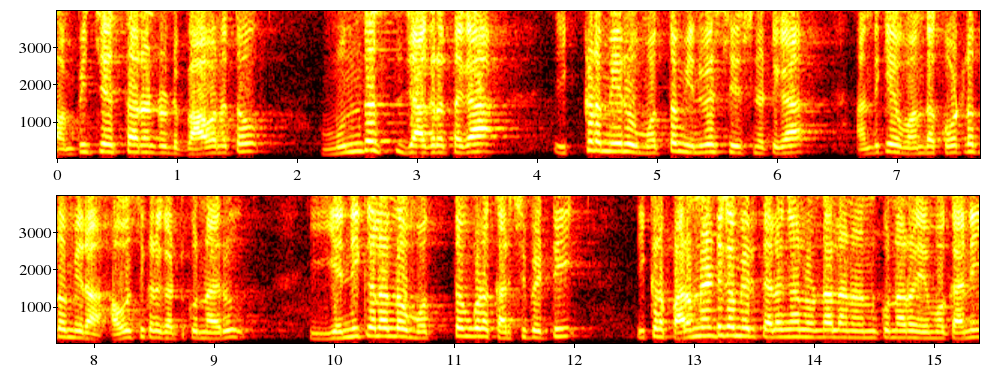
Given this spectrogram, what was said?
పంపించేస్తారన్నటువంటి భావనతో ముందస్తు జాగ్రత్తగా ఇక్కడ మీరు మొత్తం ఇన్వెస్ట్ చేసినట్టుగా అందుకే వంద కోట్లతో మీరు ఆ హౌస్ ఇక్కడ కట్టుకున్నారు. ఈ ఎన్నికలలో మొత్తం కూడా ఖర్చు పెట్టి ఇక్కడ పర్మనెంట్గా మీరు తెలంగాణలో ఉండాలని అనుకున్నారో ఏమో కానీ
